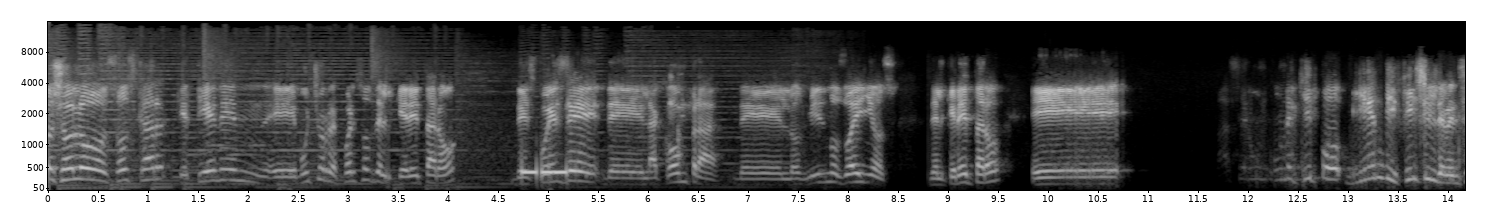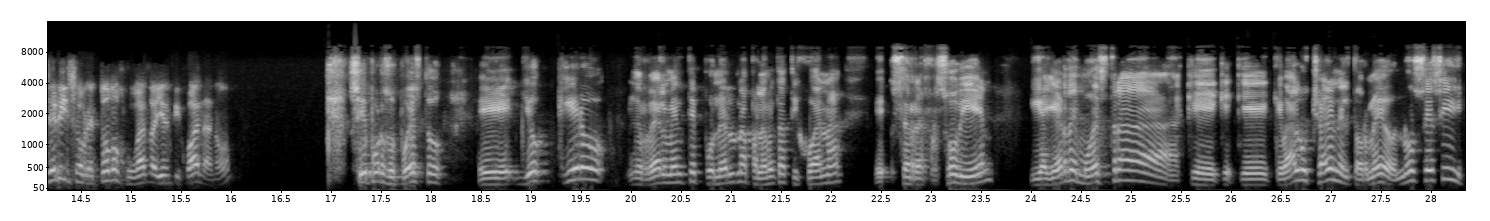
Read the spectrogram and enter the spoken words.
Estos Oscar que tienen eh, muchos refuerzos del Querétaro después de, la compra de los mismos dueños del Querétaro. Eh, va a ser un, equipo bien difícil de vencer y sobre todo jugando allá en Tijuana, ¿no? Sí, por supuesto. Eh, yo quiero realmente ponerle una palomita a Tijuana. se reforzó bien y ayer demuestra que, va a luchar en el torneo. No sé si,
